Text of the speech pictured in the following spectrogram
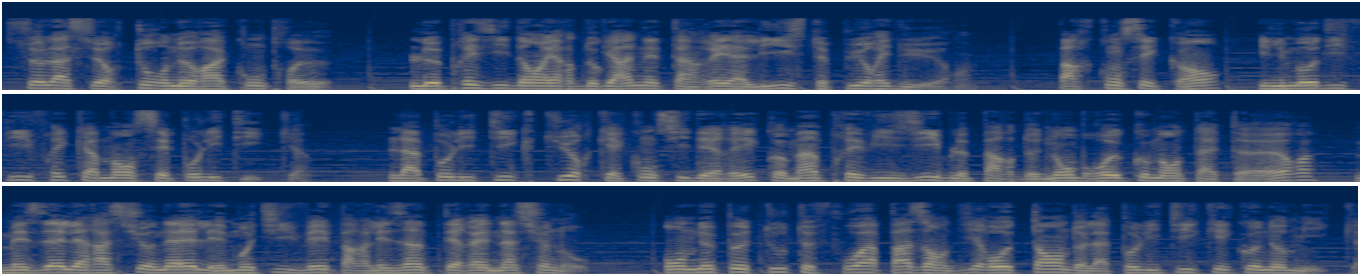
Cela se retournera contre eux. Le président Erdogan est un réaliste pur et dur. Par conséquent, il modifie fréquemment ses politiques. La politique turque est considérée comme imprévisible par de nombreux commentateurs, mais elle est rationnelle et motivée par les intérêts nationaux. On ne peut toutefois pas en dire autant de la politique économique.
